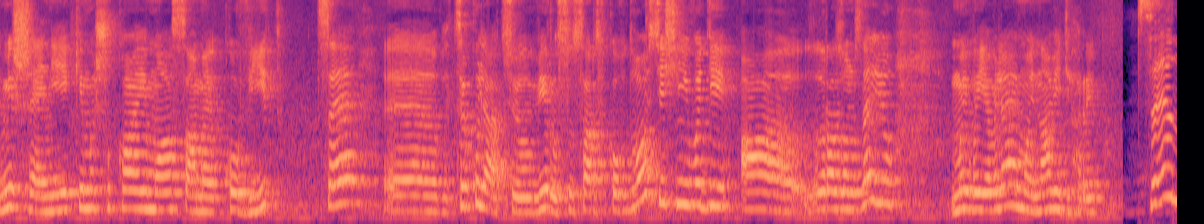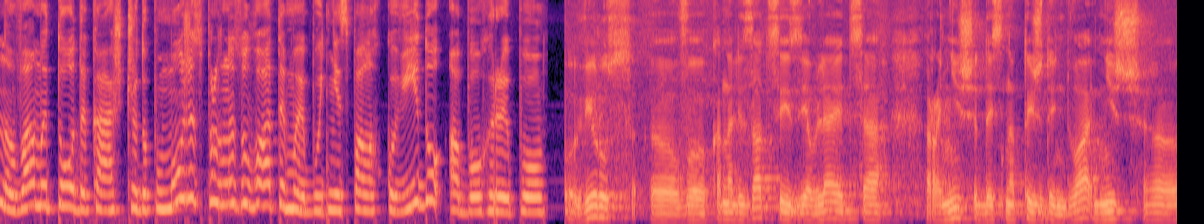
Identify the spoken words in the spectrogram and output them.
мішені, які ми шукаємо, а саме ковід. Це е, циркуляцію вірусу SARS-CoV-2 в стічній воді, а разом з нею ми виявляємо і навіть грип. Це нова методика, що допоможе спрогнозувати майбутній спалах ковіду або грипу. Вірус е, в каналізації з'являється раніше, десь на тиждень-два, ніж е,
